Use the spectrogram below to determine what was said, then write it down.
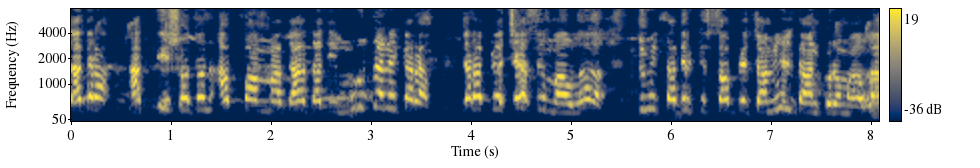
তাদের আত্মীয় স্বজন, আব্বা, আম্মা, দাদা দাদি মুরব্বানে কারাম, যারা বেঁচে আছে মাওলা, তুমি তাদেরকে সবরে জামিল দান করো মাওলা,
